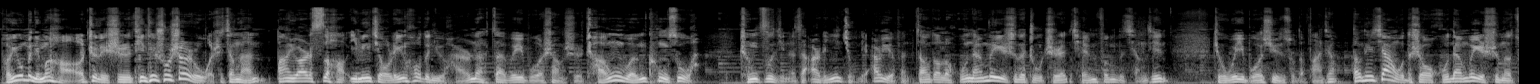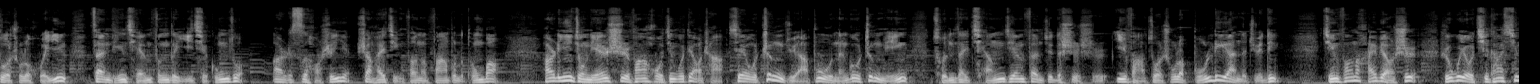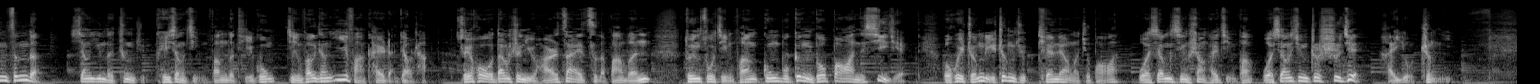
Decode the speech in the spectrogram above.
朋友们，你们好，这里是天天说事儿，我是江南。八月二十四号，一名九零后的女孩呢，在微博上是长文控诉啊，称自己呢在二零一九年二月份遭到了湖南卫视的主持人钱枫的强奸。这个微博迅速的发酵，当天下午的时候，湖南卫视呢做出了回应，暂停钱枫的一切工作。二十四号深夜，上海警方呢发布了通报。二零一九年事发后，经过调查，现有证据啊不能够证明存在强奸犯罪的事实，依法做出了不立案的决定。警方呢还表示，如果有其他新增的相应的证据，可以向警方的提供，警方将依法开展调查。随后，当事女孩再次的发文，敦促警方公布更多报案的细节。我会整理证据，天亮了就报案。我相信上海警方，我相信这世界还有正义。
